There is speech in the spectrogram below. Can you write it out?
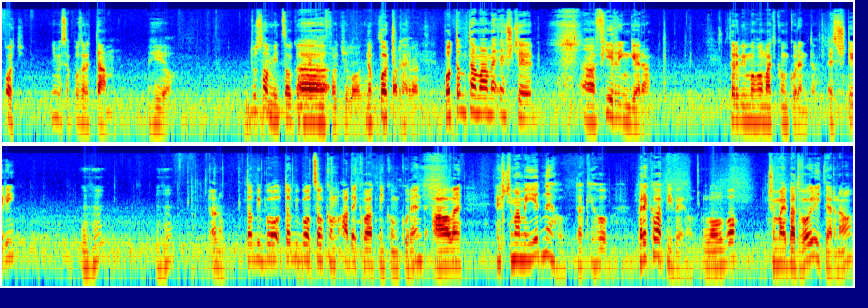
Poď. Ideme sa pozrieť tam. Hio. Tu sa mi celkom pekne fotilo. No počkaj. Potom tam máme ešte uh, Vierringera, ktorý by mohol mať konkurenta. S4. Mhm. Mhm. Áno. To by, bol, to by bol celkom adekvátny konkurent, ale ešte máme jedného, takého prekvapivého, Volvo? čo má iba 2 liter, no?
